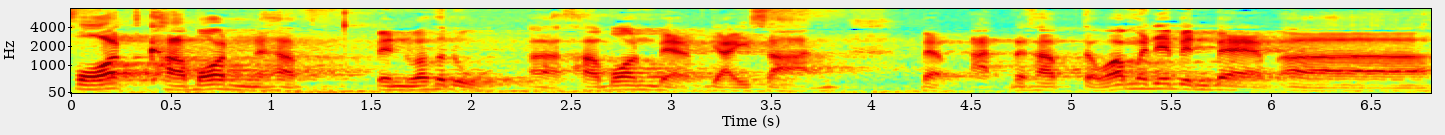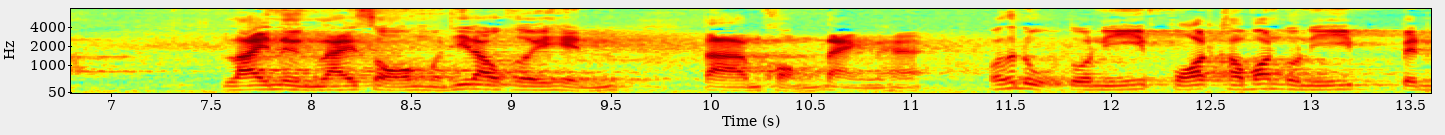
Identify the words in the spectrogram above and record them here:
ฟอสคาร์บอนนะครับ เป็นวัสดุคาร์บอนแบบใยสารแบบอัดนะครับ แต่ว่าไม่ได้เป็นแบบาลายหนึ่งลายสองเหมือนที่เราเคยเห็นตามของแต่งนะฮะวัสดุตัวนี้ฟอสคาร์บอนตัวนี้เป็น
